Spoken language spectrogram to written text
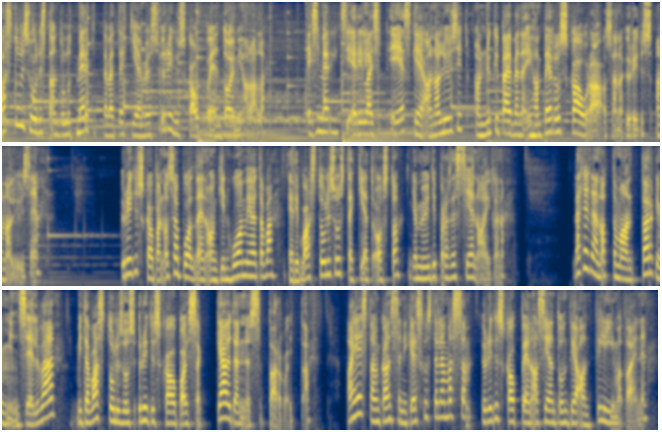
Vastuullisuudesta on tullut merkittävä tekijä myös yrityskauppojen toimialalla. Esimerkiksi erilaiset ESG-analyysit on nykypäivänä ihan peruskauraa osana yritysanalyysejä. Yrityskaupan osapuolten onkin huomioitava eri vastuullisuustekijät osto- ja myyntiprosessien aikana. Lähdetään ottamaan tarkemmin selvää, mitä vastuullisuus yrityskaupoissa käytännössä tarkoittaa. Aiheesta on kanssani keskustelemassa yrityskauppojen asiantuntija Antti Liimatainen.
